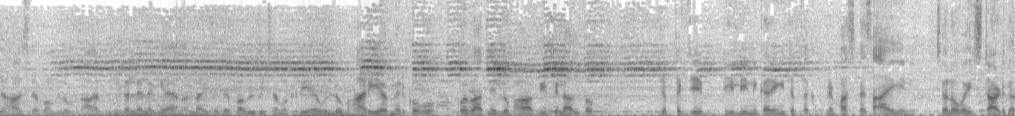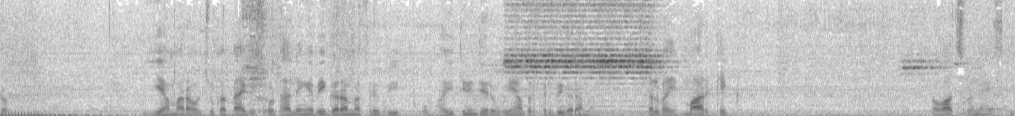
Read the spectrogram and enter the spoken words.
यहाँ से अब हम लोग निकलने लगे हैं और लाइटें देखो अभी भी चमक रही है, वो लुभा रही है मेरे को वो। कोई बात नहीं, लुभा अभी फ़िलहाल तो जब तक जेब ढीली नहीं करेंगी जब तक अपने पास पैसा आएगा नहीं। चलो भाई स्टार्ट करो। ये हमारा हो चुका पैक इसको उठा लेंगे अभी, गर्म है फिर भी। वो भाई, इतनी देर हो गई यहाँ पर, फिर भी गर्म है। चल भाई, मार किक आवाज़ सुने इसकी।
